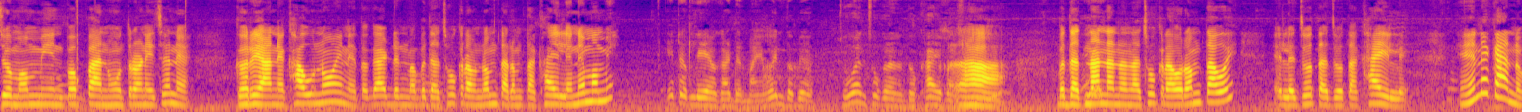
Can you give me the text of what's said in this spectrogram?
જો મમ્મી ને પપ્પા ને હું ત્રણેય છે ને ઘરે આને ખાવું ન હોય ને તો ગાર્ડનમાં બધા છોકરાઓ રમતા રમતા ખાઈ લે ને મમ્મી? એટલે લઈ આવ્યો ગાર્ડનમાં હોય ને તો બે. જોવે ને છોકરાને તો ખાય હા બધા નાના નાના છોકરાઓ રમતા હોય એટલે જોતા જોતા ખાઈ લે. હે ને કાનો?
